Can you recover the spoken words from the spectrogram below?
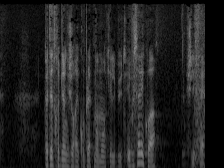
peut-être bien que j'aurais complètement manqué le but. Et vous savez quoi? Je l'ai fait.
